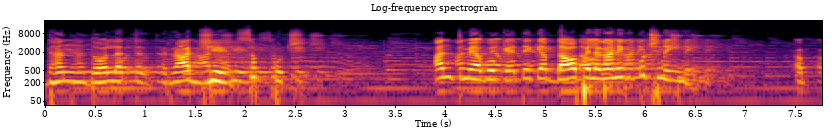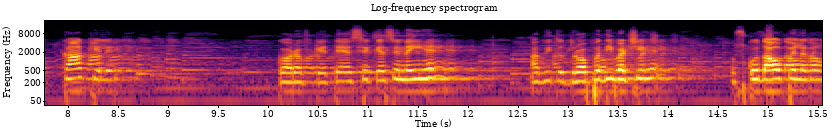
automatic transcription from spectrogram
धन, दौलत, राज्य, सब कुछ। अंत में अब वो कहते कि अब दाव पे लगाने को कुछ नहीं है। अब कहा खेले? गौरव कहते हैं, ऐसे कैसे नहीं है? अभी तो द्रौपदी बची है, उसको दाव पे लगाओ।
